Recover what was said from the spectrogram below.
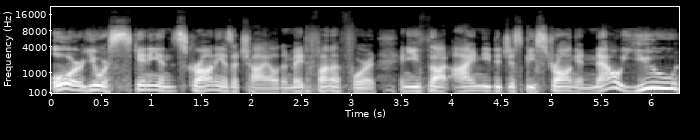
Or you were skinny and scrawny as a child and made fun of for it, and you thought, I need to just be strong. And now you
